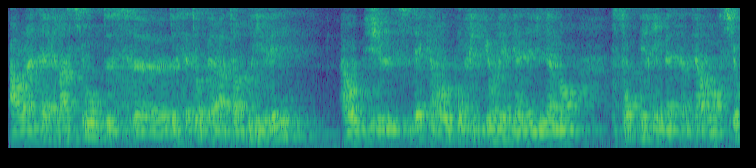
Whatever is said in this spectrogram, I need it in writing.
Alors l'intégration de, cet opérateur privé a obligé le SIDEC à reconfigurer bien évidemment son périmètre d'intervention.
